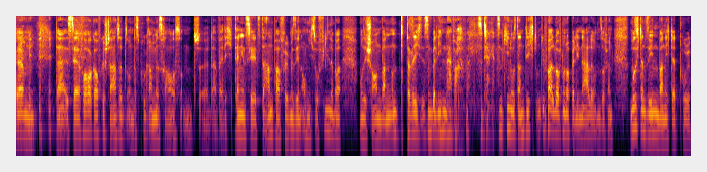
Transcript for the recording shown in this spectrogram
ähm, da ist der Vorverkauf gestartet und das Programm ist raus. Und äh, da werde ich tendenziell jetzt da ein paar Filme sehen, auch nicht so viel, aber muss ich schauen, wann. Und tatsächlich ist in Berlin einfach, sind die ganzen Kinos dann dicht und überall läuft nur noch Berlinale. Insofern muss ich dann sehen, wann ich Deadpool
